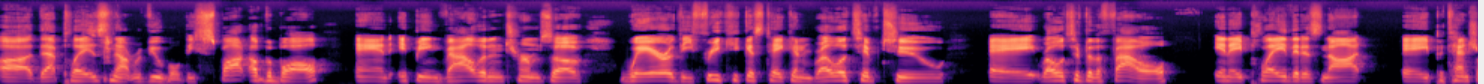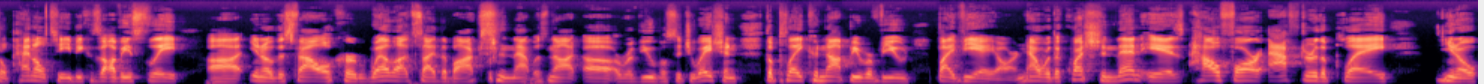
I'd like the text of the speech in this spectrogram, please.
uh, that play is not reviewable. The spot of the ball and it being valid in terms of where the free kick is taken relative to a relative to the foul in a play that is not a potential penalty because obviously uh, you know, this foul occurred well outside the box and that was not uh, a reviewable situation, the play could not be reviewed by VAR. Now, where the question then is how far after the play, you know,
